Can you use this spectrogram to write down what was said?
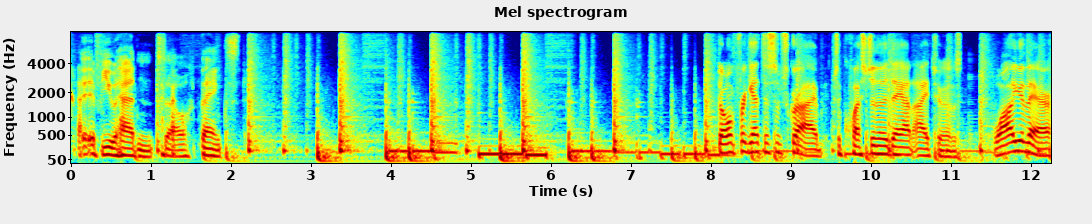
if you hadn't, so thanks. Don't forget to subscribe to Question of the Day on iTunes. While you're there,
